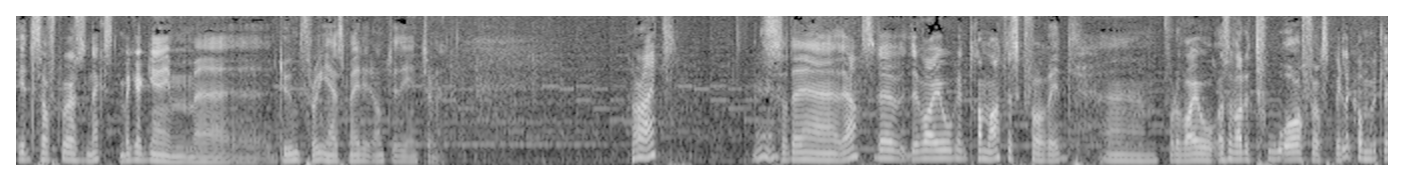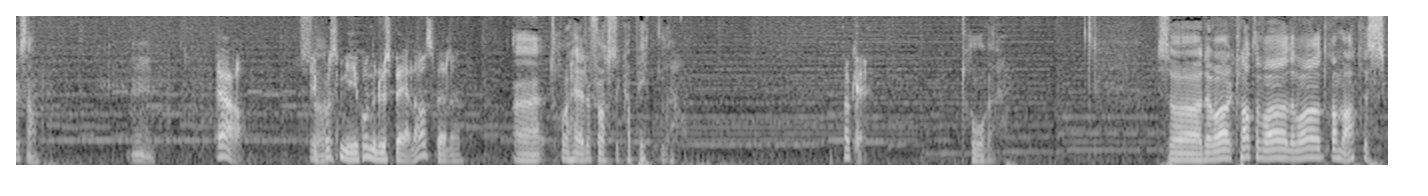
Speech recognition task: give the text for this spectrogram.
id Software's next megagame, uh, Doom 3, has made it onto the internet. All right. Så, det, ja, så det, det var jo dramatisk for Ridd. Um, for det var jo Og så var det to år før spillet kom ut, liksom. Ja. Så, Hvor mye kunne du spille av spillet? Uh, tror hele første kapittelet, OK. tror jeg. Så det var klart det var, det var dramatisk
